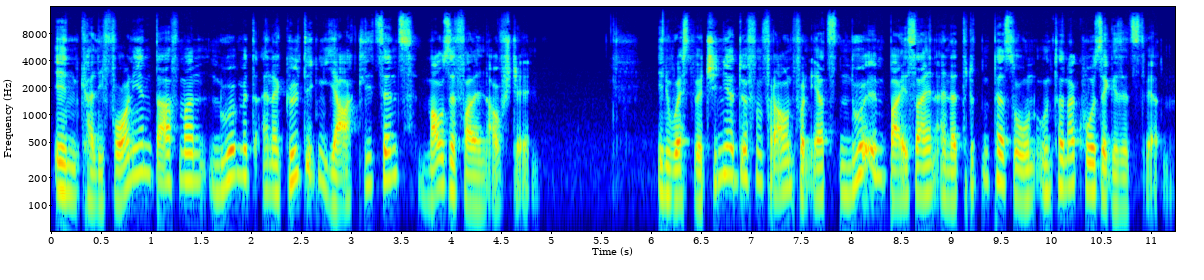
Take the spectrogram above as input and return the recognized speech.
In Kalifornien darf man nur mit einer gültigen Jagdlizenz Mausefallen aufstellen. In West Virginia dürfen Frauen von Ärzten nur im Beisein einer dritten Person unter Narkose gesetzt werden.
